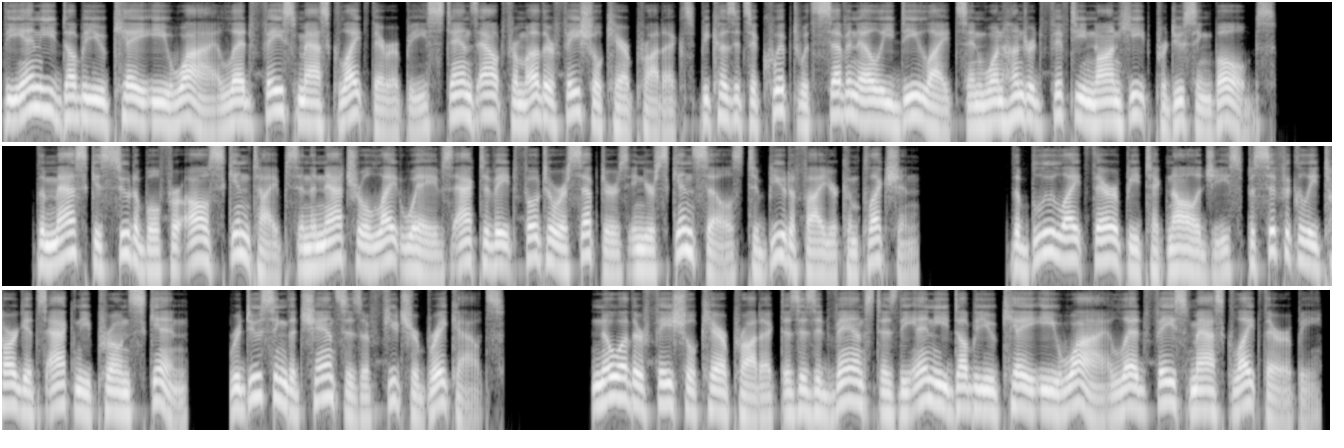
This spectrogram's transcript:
The NEWKEY LED face mask light therapy stands out from other facial care products because it's equipped with 7 LED lights and 150 non heat producing bulbs. The mask is suitable for all skin types, and the natural light waves activate photoreceptors in your skin cells to beautify your complexion. The blue light therapy technology specifically targets acne prone skin, reducing the chances of future breakouts. No other facial care product is as advanced as the NEWKEY LED face mask light therapy.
